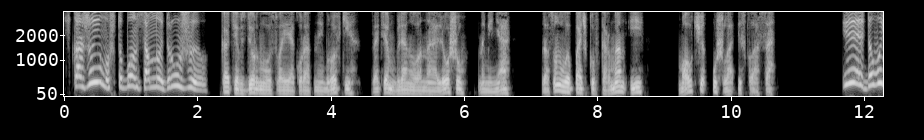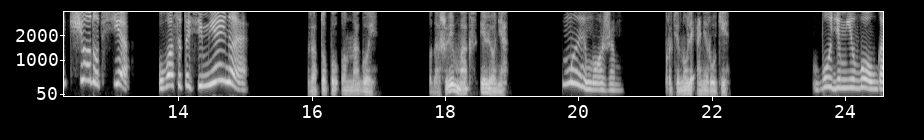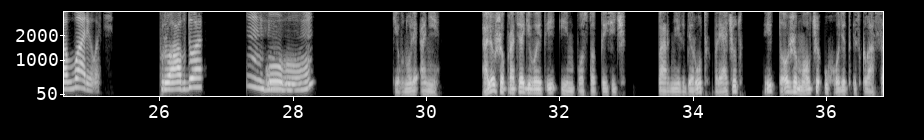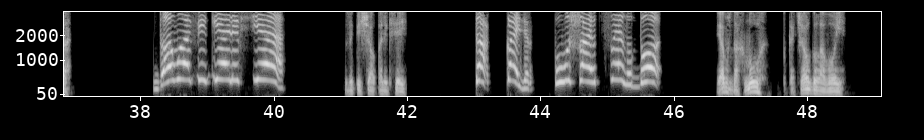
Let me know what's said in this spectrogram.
Скажи ему, чтобы он со мной дружил. Катя вздернула свои аккуратные бровки, затем глянула на Алешу, на меня, засунула пачку в карман и молча ушла из класса. «Эй, да вы чё тут все? У вас это семейное?» Затопал он ногой. Подошли Макс и Леня. «Мы можем». Протянули они руки. «Будем его уговаривать». «Правда?» «Угу». Кивнули они. Алеша протягивает и им по сто тысяч. Парни их берут, прячут и тоже молча уходят из класса. «Да вы офигели все!» — запищал Алексей. «Так, Кайзер, повышают цену до...» Я вздохнул, покачал головой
